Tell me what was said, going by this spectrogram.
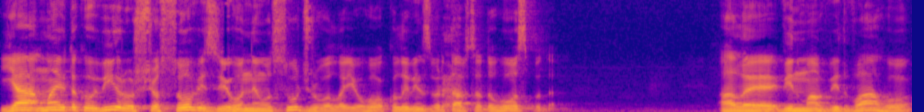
Я маю таку віру, що совість його не осуджувала його, коли він звертався до Господа. Але він мав відвагу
